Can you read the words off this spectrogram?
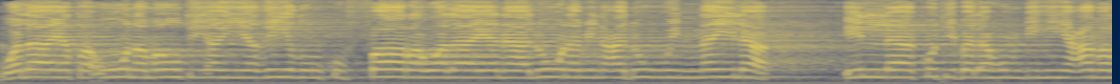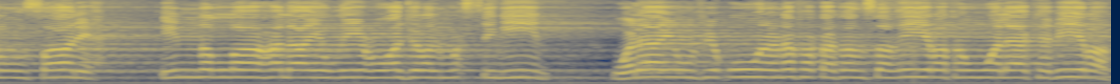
ولا يطؤون موطئا يغيظ الكفار ولا ينالون من عدو نيلا إلا كتب لهم به عمل صالح. إن الله لا يضيع أجر المحسنين ولا ينفقون نفقة صغيرة ولا كبيرة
